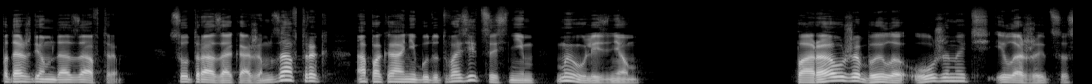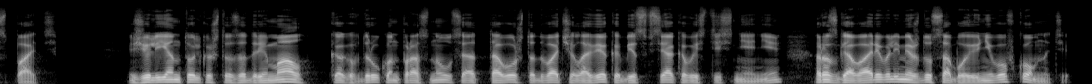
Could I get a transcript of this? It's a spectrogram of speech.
Подождем до завтра. С утра закажем завтрак, а пока они будут возиться с ним, мы улизнем. Пора уже было ужинать и ложиться спать. Жюльен только что задремал, как вдруг он проснулся от того, что два человека без всякого стеснения разговаривали между собой у него в комнате.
